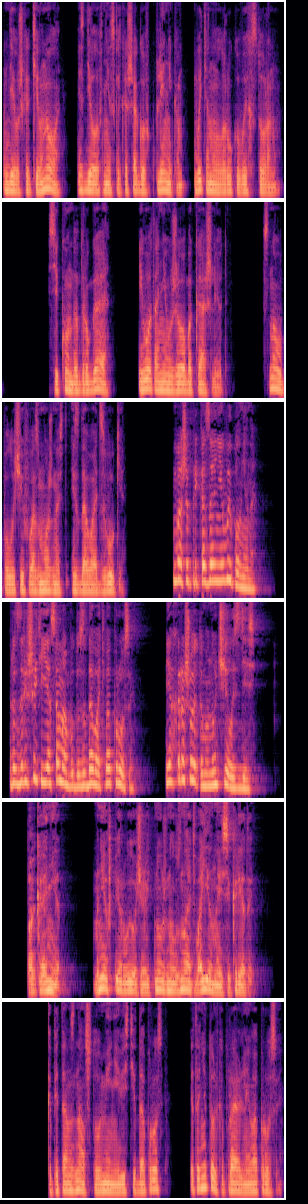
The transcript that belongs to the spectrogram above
Девушка кивнула, сделав несколько шагов к пленникам, вытянула руку в их сторону. Секунда-другая, и вот они уже оба кашляют, снова получив возможность издавать звуки. «Ваше приказание выполнено. Разрешите, я сама буду задавать вопросы. Я хорошо этому научилась здесь». «Пока нет. Мне в первую очередь нужно узнать военные секреты». Капитан знал, что умение вести допрос Это не только правильные вопросы,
